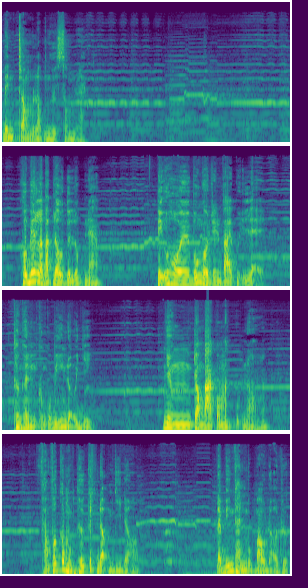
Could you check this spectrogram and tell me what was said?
bên trong lòng người xông ra. Không biết là bắt đầu từ lúc nào Tiểu hồi vốn ngồi trên vai quỷ lệ Thân hình không có biến đổi gì Nhưng trong ba con mắt của nó phản phất có một thứ kích động gì đó Đã biến thành một màu đỏ rực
